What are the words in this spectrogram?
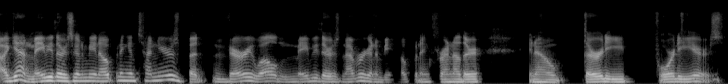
again maybe there's going to be an opening in 10 years but very well maybe there's never going to be an opening for another you know 30 40 years.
